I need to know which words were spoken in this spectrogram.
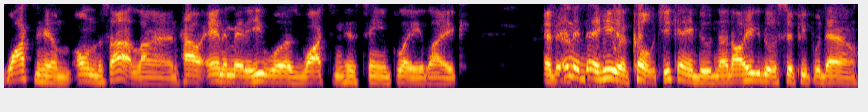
watching him on the sideline how animated he was watching his team play. Like at the end of the day, he a coach. He can't do nothing. All he can do is sit people down.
